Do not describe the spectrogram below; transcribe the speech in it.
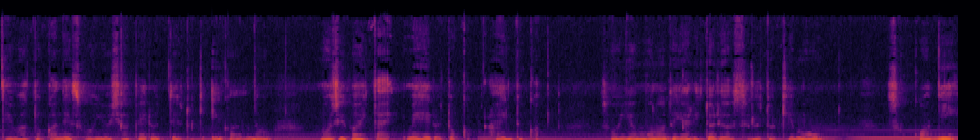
電話とかねそういうしゃべるっていう時以外の文字媒体メールとか LINE とかそういうものでやり取りをする時もそこに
